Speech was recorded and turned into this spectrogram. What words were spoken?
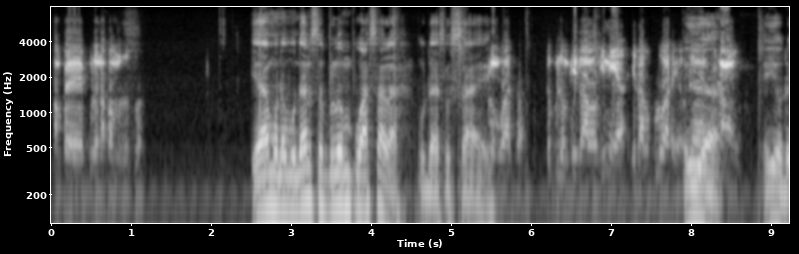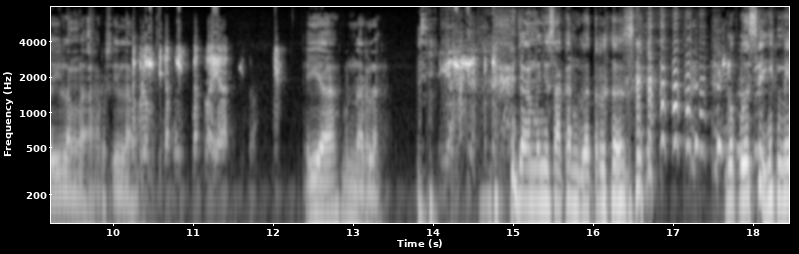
sampai bulan apa menurut lu? Ya mudah-mudahan sebelum puasa lah udah selesai. Belum puasa. Sebelum hilal ini ya, hilal keluar ya. Udah Iya. hilang. Iya udah hilang lah, harus hilang. Sebelum tidak isbat lah ya, gitu. Iya benar lah. Iya. Jangan menyusahkan gue terus. gue pusing ini.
